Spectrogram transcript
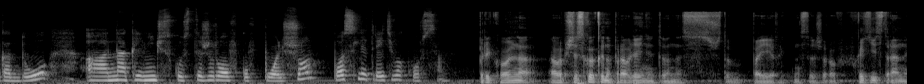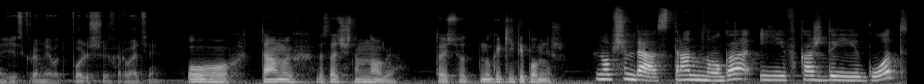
году а, на клиническую стажировку в Польшу после третьего курса. Прикольно. А вообще сколько направлений-то у нас, чтобы поехать на стажировку? В какие страны есть, кроме вот Польши и Хорватии? Ох, там их достаточно много. То есть вот, ну какие ты помнишь? Ну, в общем, да, стран много, и в каждый год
